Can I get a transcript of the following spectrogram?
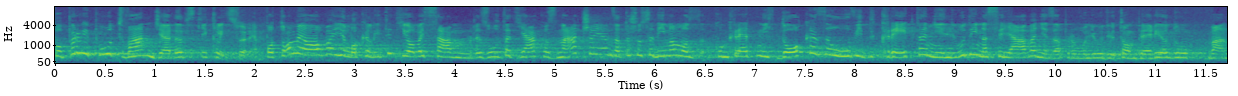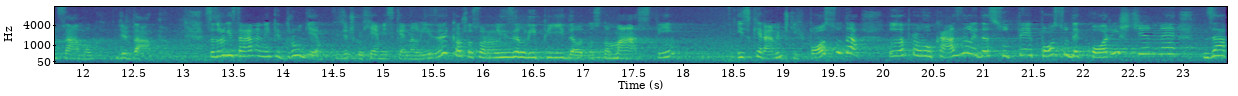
po prvi put van Đerdapske klisure. Po tome ovaj lokalitet i ovaj sam rezultat jako značajan zato što sad imamo konkretnih dokaza uvid kretanje ljudi i naseljavanje zapravo ljudi u tom periodu van samog Đerdapa. Sa druge strane, neke druge fizičko-hemijske analize, kao što su analize lipida, odnosno masti, iz keramičkih posuda, to zapravo ukazali da su te posude korišćene za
